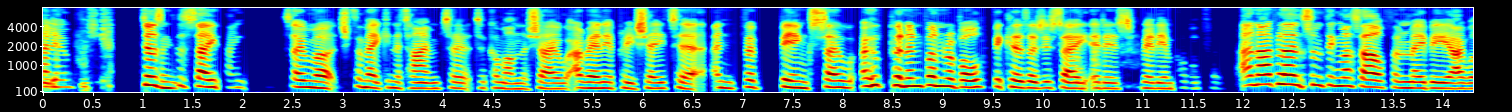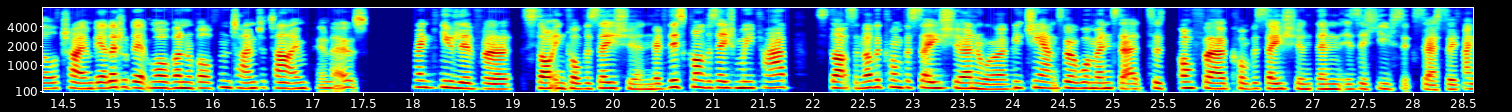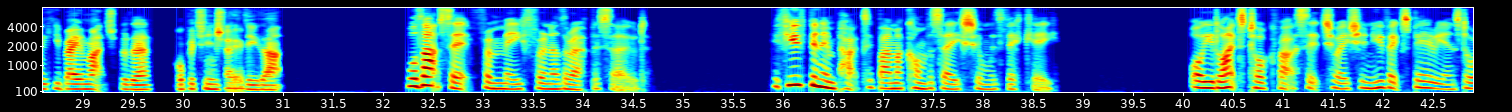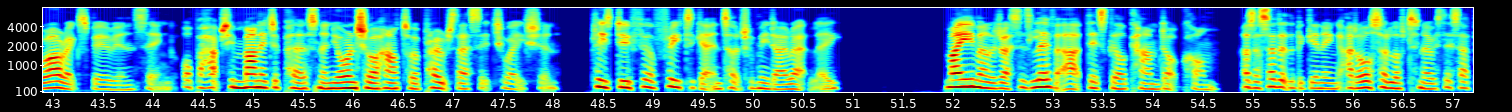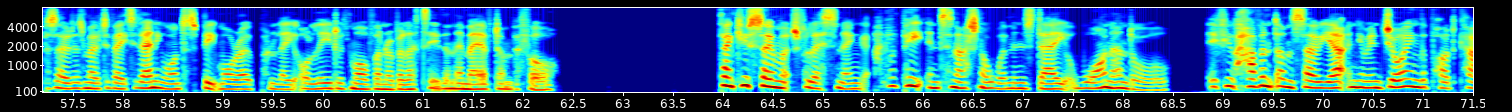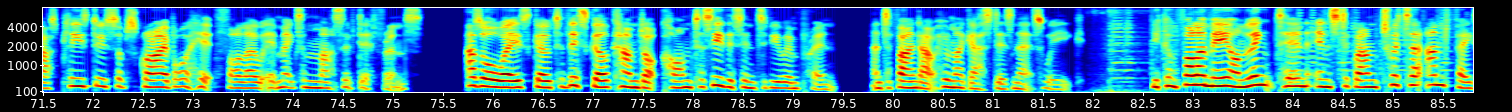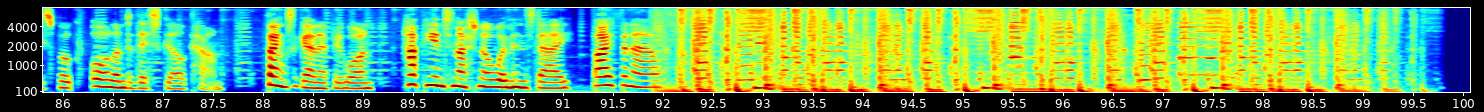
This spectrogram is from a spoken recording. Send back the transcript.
um, just to say thank you so much for making the time to to come on the show. I really appreciate it and for being so open and vulnerable because, as you say, it is really important. And I've learned something myself, and maybe I will try and be a little bit more vulnerable from time to time. Who knows? Thank you, Liv, for starting conversation. If this conversation we've had starts another conversation or reaching out to a woman to, to offer a conversation, then is a huge success. So thank you very much for the opportunity okay. to do that. Well, that's it from me for another episode. If you've been impacted by my conversation with Vicky, or you'd like to talk about a situation you've experienced or are experiencing, or perhaps you manage a person and you're unsure how to approach their situation, please do feel free to get in touch with me directly. My email address is liv at thisgirlkam.com. As I said at the beginning, I'd also love to know if this episode has motivated anyone to speak more openly or lead with more vulnerability than they may have done before. Thank you so much for listening. Happy International Women's Day, one and all. If you haven't done so yet and you're enjoying the podcast, please do subscribe or hit follow. It makes a massive difference. As always, go to thisgirlkam.com to see this interview in print and to find out who my guest is next week. You can follow me on LinkedIn, Instagram, Twitter, and Facebook, all under This Girl KAM. Thanks again, everyone. Happy International Women's Day. Bye for now.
